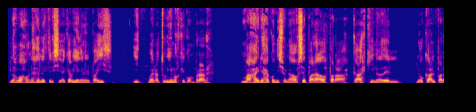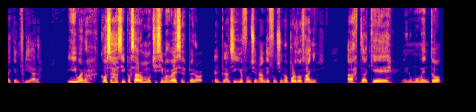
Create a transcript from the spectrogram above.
los bajones de electricidad que habían en el país. Y bueno, tuvimos que comprar más aires acondicionados separados para cada esquina del local para que enfriara. Y bueno, cosas así pasaron muchísimas veces, pero el plan siguió funcionando y funcionó por dos años. Hasta que en un momento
